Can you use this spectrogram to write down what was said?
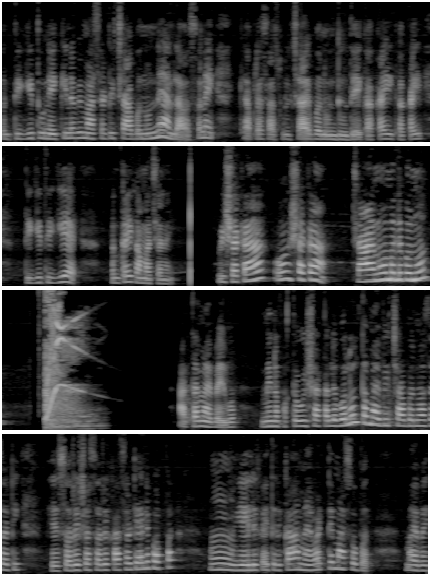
पण तिघीतून एकीनं बी माझ्यासाठी चहा बनवून नाही आणला असं नाही की आपल्या सासूला चाय बनवून देऊ दे का काही का काही. तिघी तिघी आहे पण काही कामाच्या नाही. विशाखा ओ विशाखा चहा आणू मला बनवून? आता नाही बाई मी ना फक्त विशाखाला बोलून तर बी चहा बनवासाठी. हे सरेच्या सरे कासाठी आले पप्पा. येईल काहीतरी काम आहे वाटते माझ्यासोबत. माय बाई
